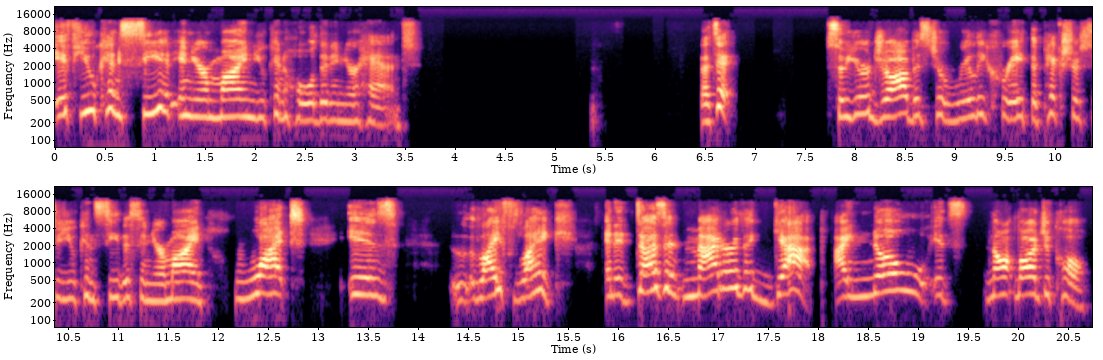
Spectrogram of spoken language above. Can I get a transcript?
If you can see it in your mind, you can hold it in your hand. That's it. So your job is to really create the picture so you can see this in your mind. What is life like? And it doesn't matter the gap. I know it's not logical.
